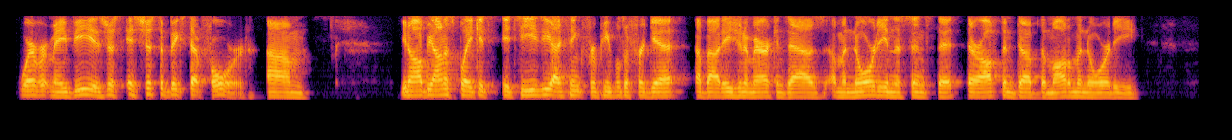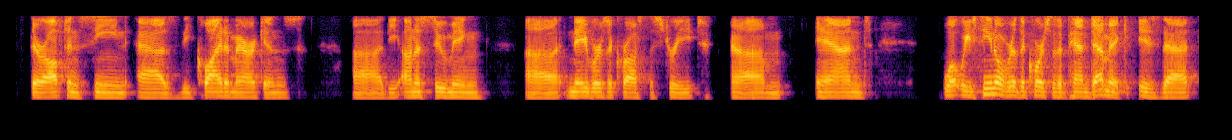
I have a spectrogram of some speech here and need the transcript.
wherever it may be, is just it's just a big step forward. Um, you know, I'll be honest, Blake. It's it's easy, I think, for people to forget about Asian Americans as a minority in the sense that they're often dubbed the model minority. They're often seen as the quiet Americans, uh, the unassuming uh, neighbors across the street, um, and what we've seen over the course of the pandemic is that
